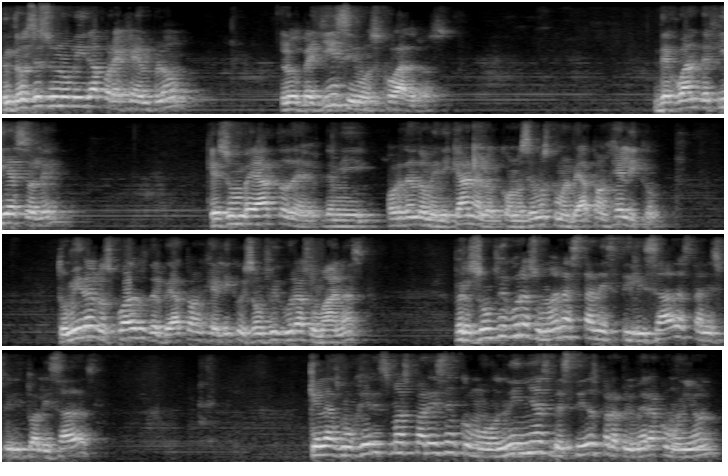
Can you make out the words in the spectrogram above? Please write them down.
Entonces uno mira, por ejemplo, los bellísimos cuadros de Juan de Fiesole, que es un beato de, de, mi orden dominicana, lo conocemos como el beato angélico. Tú miras los cuadros del beato angélico y son figuras humanas, pero son figuras humanas tan estilizadas, tan espiritualizadas, que las mujeres más parecen como niñas vestidas para primera comunión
